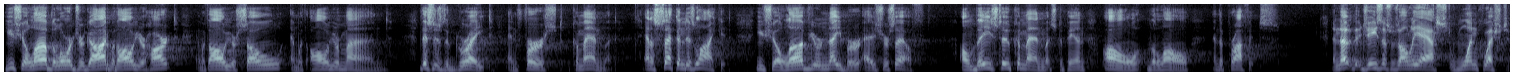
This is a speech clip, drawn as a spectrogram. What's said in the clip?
You shall love the Lord your God with all your heart, and with all your soul, and with all your mind. This is the great and first commandment. And a second is like it you shall love your neighbor as yourself. On these two commandments depend all the law and the prophets. Now, note that Jesus was only asked one question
